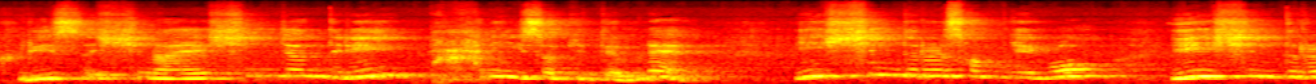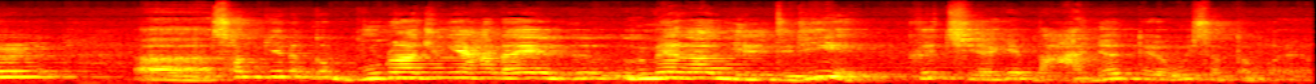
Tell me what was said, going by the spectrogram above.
그리스 신화의 신전들이 많이 있었기 때문에 이 신들을 섬기고 이 신들을 어, 섬기는 그 문화 중에 하나의 그 음행한 일들이 그 지역에 만연되고 있었던 거예요.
